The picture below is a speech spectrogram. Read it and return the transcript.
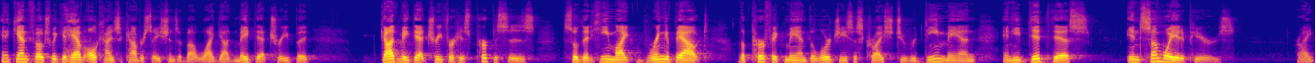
And again, folks, we could have all kinds of conversations about why God made that tree, but God made that tree for his purposes so that he might bring about the perfect man, the Lord Jesus Christ, to redeem man. And he did this in some way, it appears, right?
